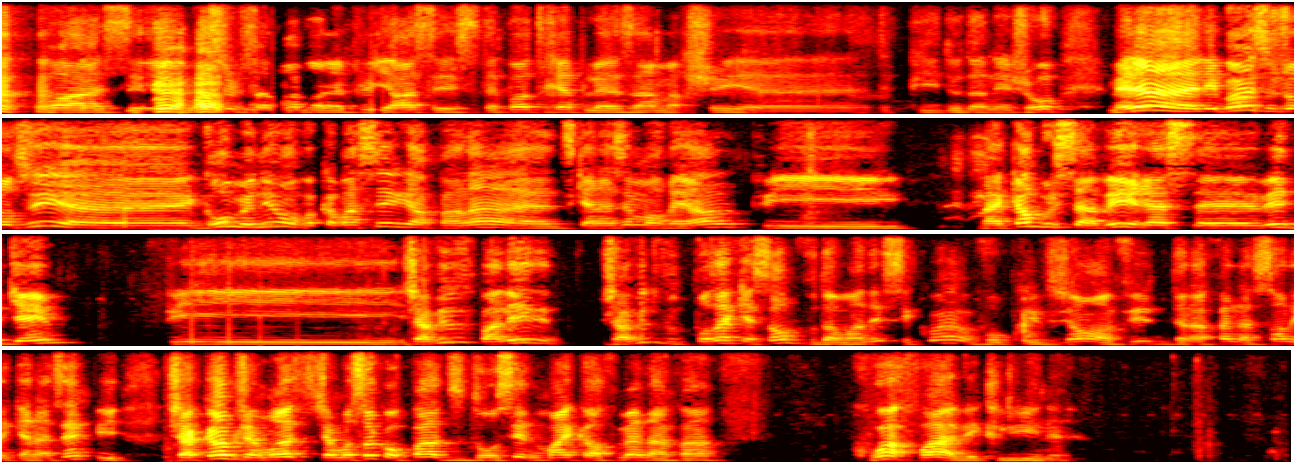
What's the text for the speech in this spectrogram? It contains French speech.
Ouais, c'est. Moi, je prendre par la pluie hier. C'était pas très plaisant à marcher euh, depuis deux derniers jours. Mais là, les boys, aujourd'hui, euh, gros menu, on va commencer en parlant du Canadien Montréal. Puis ben, comme vous le savez, il reste 8 euh, games. Puis j'ai envie de vous parler, j'ai envie de vous poser la question, de vous demander c'est quoi vos prévisions en vue de la fin de la saison des Canadiens. Puis Jacob, j'aimerais, ça qu'on parle du dossier de Mike Hoffman avant. Quoi faire avec lui?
